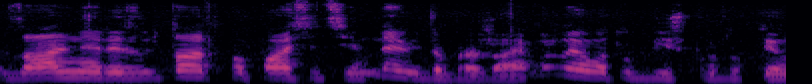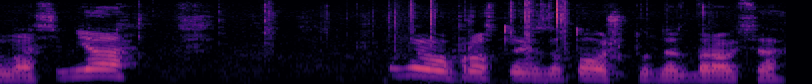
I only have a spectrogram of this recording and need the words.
загальний результат по пасіці не відображає. Можливо, тут більш продуктивна сім'я. Можливо, просто із-за того, що тут не збирався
